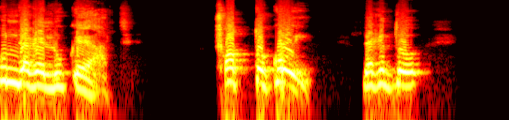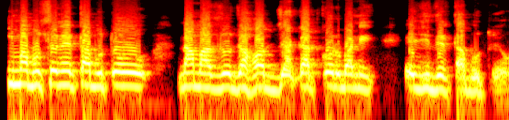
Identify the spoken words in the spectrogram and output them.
কোন জায়গায় লুকে আছে। সত্য কই? দেখেন তো, ইমাম হোসেনের তাবুতেও নামাজ, রোজা, হজ জাকাত কোরবানি এজিদের তাবুতেও।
